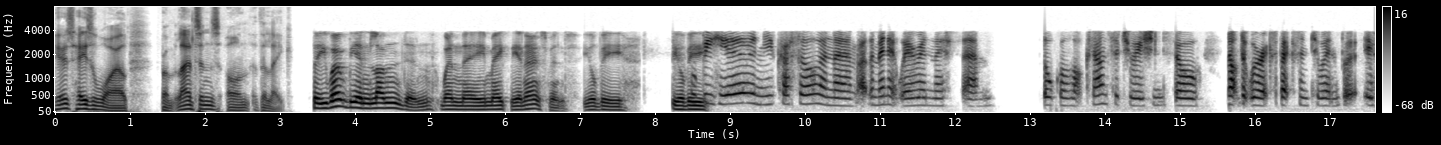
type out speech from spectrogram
Here's Hazel Wilde from Lanterns on the Lake. So you won't be in London when they make the announcement. You'll be, you'll be. We'll be here in Newcastle, and um, at the minute we're in this um, local lockdown situation. So not that we're expecting to win, but if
